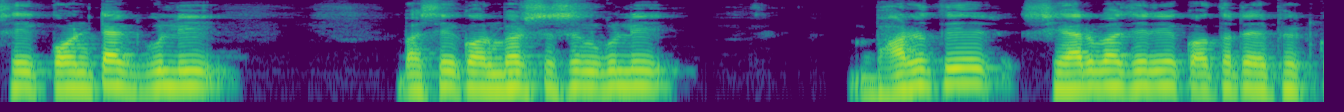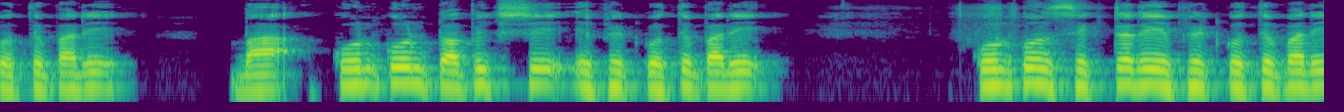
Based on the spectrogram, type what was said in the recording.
সেই কন্ট্যাক্টগুলি বা সেই কনভারসেশনগুলি ভারতের শেয়ার বাজারে কতটা এফেক্ট করতে পারে বা কোন কোন টপিকসে এফেক্ট করতে পারে, কোন কোন সেক্টরে এফেক্ট করতে পারে,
